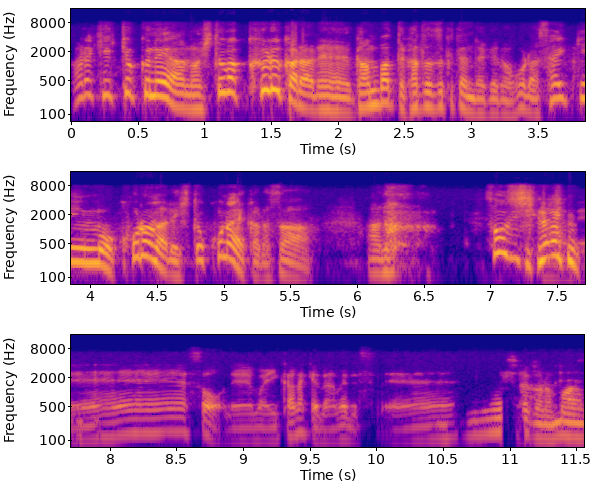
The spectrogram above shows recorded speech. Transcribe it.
あれ結局ね、あの、人が来るからね、頑張って片付けてんだけど、ほら、最近もうコロナで人来ないからさ、あの、掃除しないんだよ。ね。そうね。まあ、行かなきゃダメですね。だからまあ、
